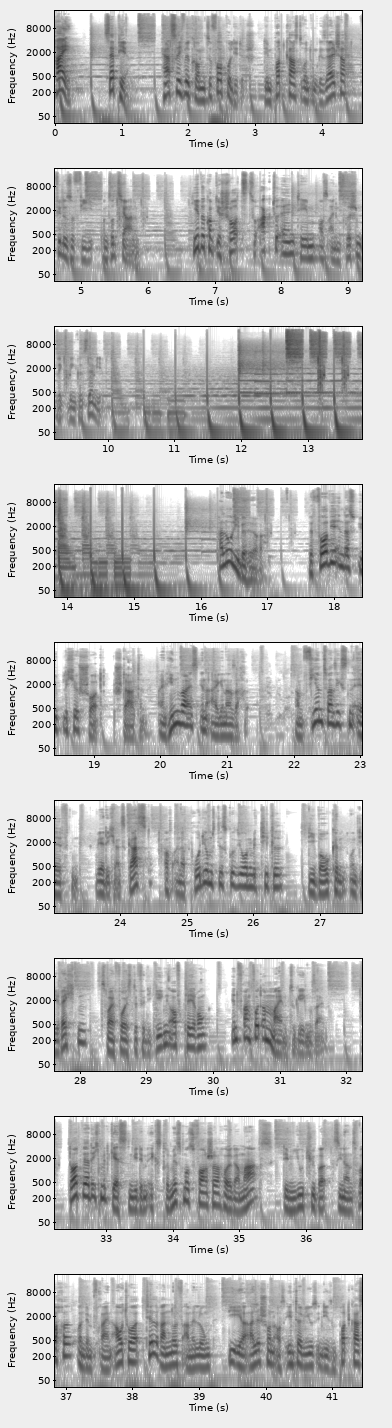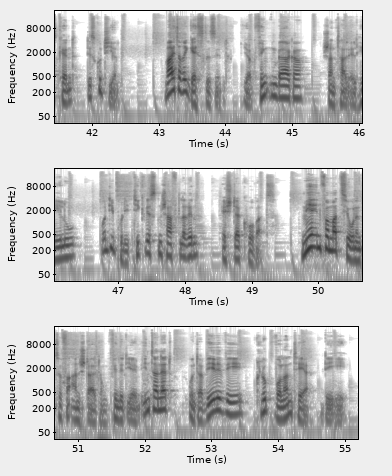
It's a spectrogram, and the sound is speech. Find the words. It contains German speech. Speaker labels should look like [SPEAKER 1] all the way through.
[SPEAKER 1] Hi, Sepp hier. Herzlich willkommen zu Vorpolitisch, dem Podcast rund um Gesellschaft, Philosophie und Sozialen. Hier bekommt ihr Shorts zu aktuellen Themen aus einem frischen Blickwinkel serviert. Hallo liebe Hörer. Bevor wir in das übliche Short starten, ein Hinweis in eigener Sache. Am 24.11. werde ich als Gast auf einer Podiumsdiskussion mit Titel Die Woken und die Rechten, zwei Fäuste für die Gegenaufklärung in Frankfurt am Main zugegen sein. Dort werde ich mit Gästen wie dem Extremismusforscher Holger Marx, dem YouTuber Sinans Woche und dem freien Autor Till Randolph Amelung, die ihr alle schon aus Interviews in diesem Podcast kennt, diskutieren. Weitere Gäste sind Jörg Finkenberger, Chantal Elhelu und die Politikwissenschaftlerin Esther Kovacs. Mehr Informationen zur Veranstaltung findet ihr im Internet unter www.clubvolontär.de.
